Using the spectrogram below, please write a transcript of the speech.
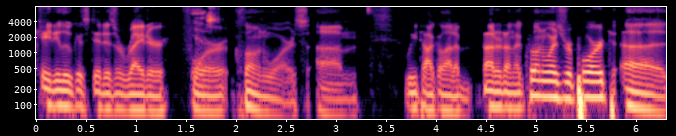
Katie Lucas did as a writer for yes. Clone Wars. Um, we talk a lot about it on the Clone Wars report. Uh,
